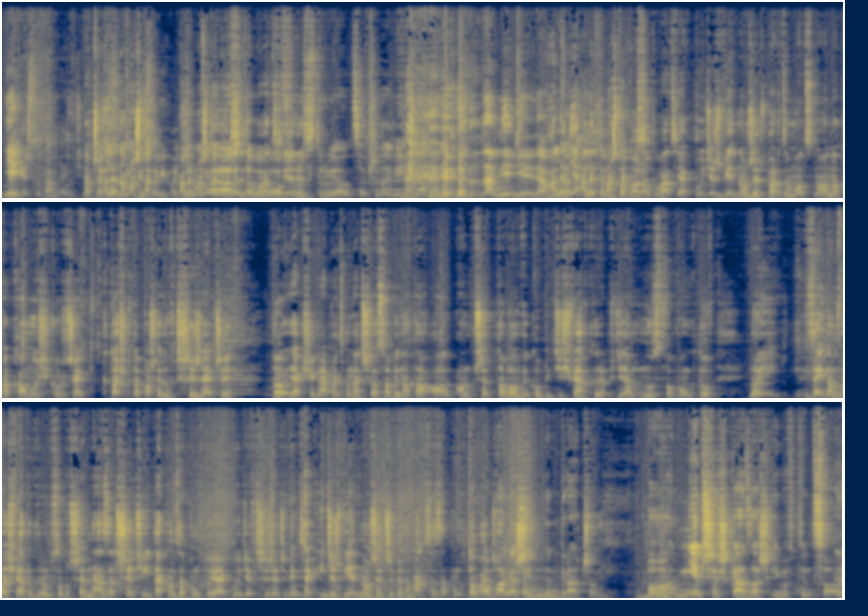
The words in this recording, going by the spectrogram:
nie wiesz co tam będzie. Znaczy, ale no masz tak- ale masz No, taką ale to by było sytuację- frustrujące, przynajmniej dla mnie. Dla mnie nie. Bym Ale to- nie, ale to masz to taką wolał. sytuację, jak pójdziesz w jedną rzecz bardzo mocno, no to komuś, kurczę, ktoś, kto poszedł w trzy rzeczy, to jak się gra powiedzmy na trzy osoby, no to on, on przed tobą wykupi ci świat, który dał mnóstwo punktów, no i zejdą dwa światy, które mu są potrzebne, a za trzeci i tak on zapunktuje, jak pójdzie w trzy rzeczy, więc jak idziesz w jedną rzecz, żeby do maksa To zapunktować, pomagasz innym graczom, bo nie przeszkadzasz im w tym, co oni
